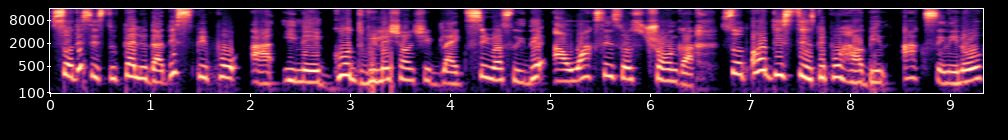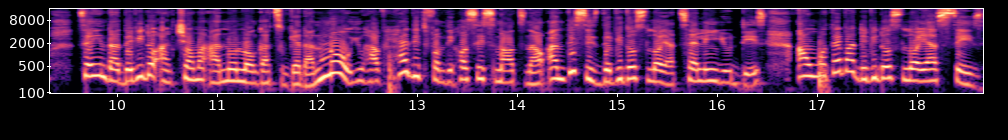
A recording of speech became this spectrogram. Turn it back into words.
So this is to tell you that these people are in a good relationship like seriously they are waxing so stronger. So all these things people have been asking you know saying that davido and chioma are no longer together. No you have heard it from the horse's mouth now and this is davido's lawyer telling you this. And whatever davido's lawyer says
